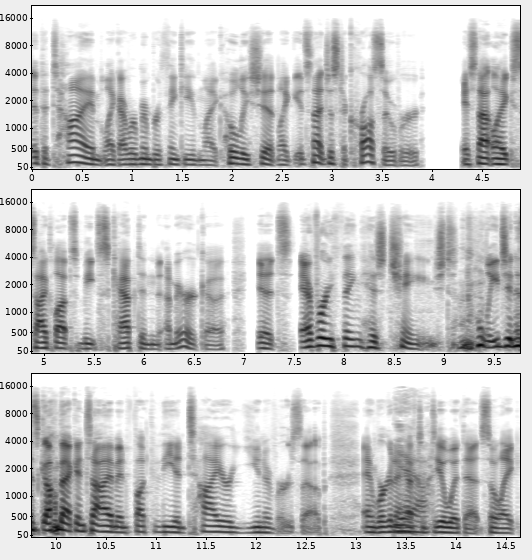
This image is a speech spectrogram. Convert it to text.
at the time like i remember thinking like holy shit like it's not just a crossover it's not like cyclops meets captain america. It's everything has changed. Legion has gone back in time and fucked the entire universe up and we're gonna have to deal with that. So like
